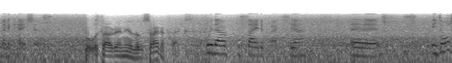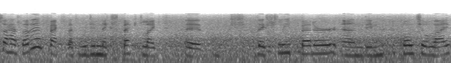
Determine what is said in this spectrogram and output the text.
medications. But without any of those side effects? Without the side effects, yeah. Uh, it also has other effects that we didn't expect like uh, they sleep better and in quality of life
